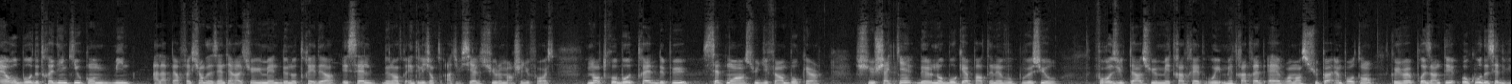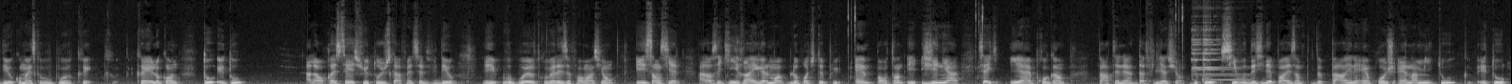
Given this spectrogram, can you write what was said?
un robot de trading qui combine à la perfection des interactions humaines de nos traders et celles de notre intelligence artificielle sur le marché du forex. Notre robot trade depuis 7 mois sur différents brokers. Sur chacun de nos brokers partenaires, vous pouvez suivre vos résultats sur MetraTrade. Oui, MetraTrade est vraiment super important que je vais présenter au cours de cette vidéo comment est-ce que vous pouvez créer, le compte tout et tout alors, restez surtout jusqu'à la fin de cette vidéo et vous pouvez retrouver les informations essentielles. Alors, ce qui rend également l'opportunité plus importante et géniale, c'est qu'il y a un programme partenaire d'affiliation. Du coup, si vous décidez par exemple de parrainer un projet, un ami, tout et tout,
